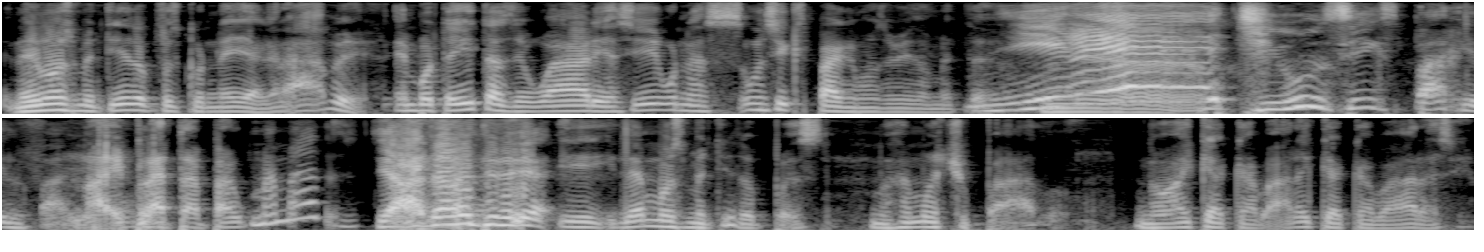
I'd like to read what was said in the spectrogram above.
Le hemos metido pues con ella grave. En botellitas de guardia, así, unas, un six pack hemos debido meter. ¡Niechi! Un six pack el fallo. No hay plata para mamadas. Ya, no, mentira, ya. Y, y le hemos metido, pues, nos hemos chupado. No, hay que acabar, hay que acabar así.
